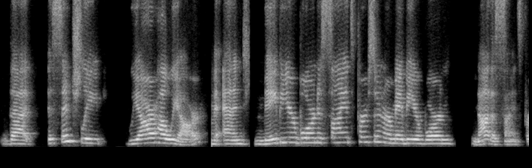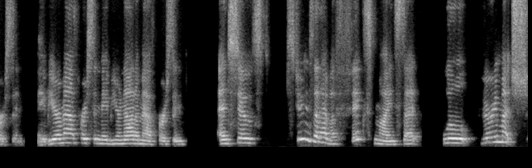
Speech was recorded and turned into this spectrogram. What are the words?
that essentially we are how we are. And maybe you're born a science person, or maybe you're born not a science person. Maybe you're a math person, maybe you're not a math person. And so st- students that have a fixed mindset will very much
